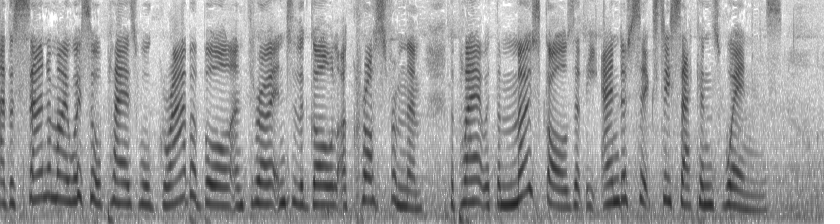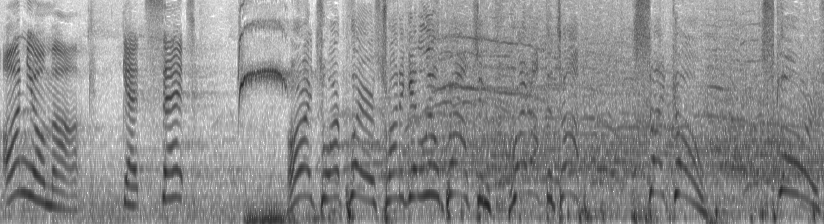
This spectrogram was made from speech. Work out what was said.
At the sound of my whistle, players will grab a ball and throw it into the goal across from them. The player with the most goals at the end of 60 seconds wins. On your mark, get set. All right, so our players trying to get a little bouncing right off the top. Psycho scores.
